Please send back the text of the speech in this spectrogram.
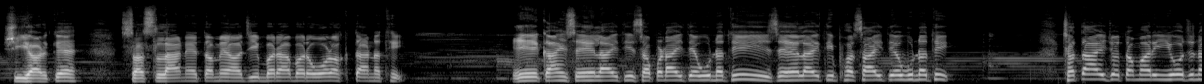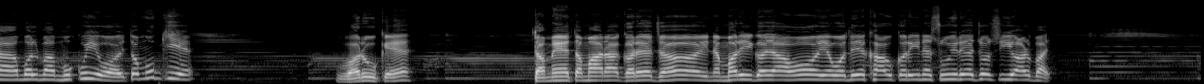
શિયાળ કે, સસલાને તમે હજી બરાબર ઓળખતા નથી. એ કાંઈ સહેલાઈથી સપડાય તેવું નથી, સહેલાઈથી ફસાય તેવું નથી. છતાંય જો તમારી યોજના અમલમાં મૂકવી હોય તો મૂકીએ. વરુ કે, તમે તમારા ઘરે જઈને મરી ગયા હોય એવો દેખાવ કરીને સુઈ રહેજો શિયાળભાઈ.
